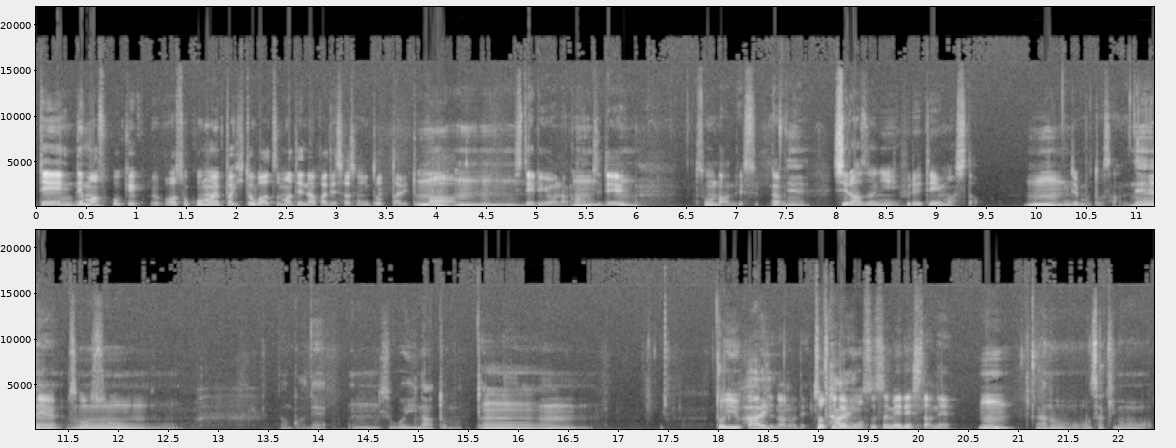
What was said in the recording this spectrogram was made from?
て、でもあそこ結構あそこもやっぱ人が集まって中で写真撮ったりとかしてるような感じで、そうなんです。だからね。知らずに触れていました。うん。根本さん。ね。そうそうう。んなんかね、うん、すごいいいなと思った。ううん。んという感じなので、ちょっとでもおすすめでしたね、うん、あのさっきも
